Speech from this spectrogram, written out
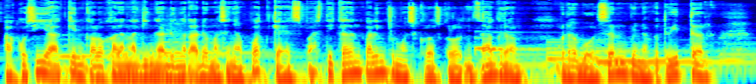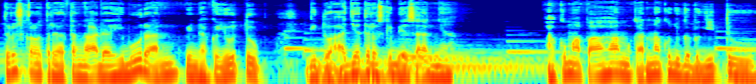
Aku sih yakin kalau kalian lagi nggak denger ada masanya podcast, pasti kalian paling cuma scroll-scroll Instagram. Udah bosen pindah ke Twitter. Terus kalau ternyata nggak ada hiburan, pindah ke YouTube. Gitu aja terus kebiasaannya. Aku mah paham karena aku juga begitu.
